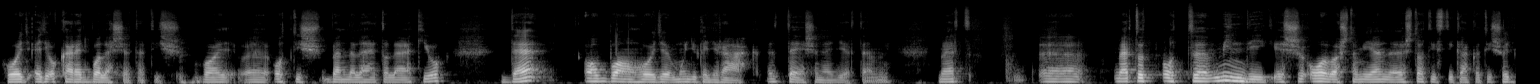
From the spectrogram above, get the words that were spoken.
hogy egy, akár egy balesetet is, uh-huh. vagy ott is benne lehet a lelkiok, de abban, hogy mondjuk egy rák, ez teljesen egyértelmű. Mert mert ott, ott mindig, és olvastam ilyen statisztikákat is, hogy,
